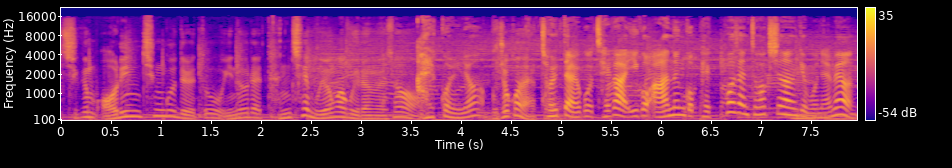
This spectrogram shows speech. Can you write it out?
지금 어린 친구들도 이 노래 단체 무용하고 이러면서 알걸요? 아, 무조건 알걸 절대 알고 제가 이거 아는 거 100% 확신하는 게 음. 뭐냐면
